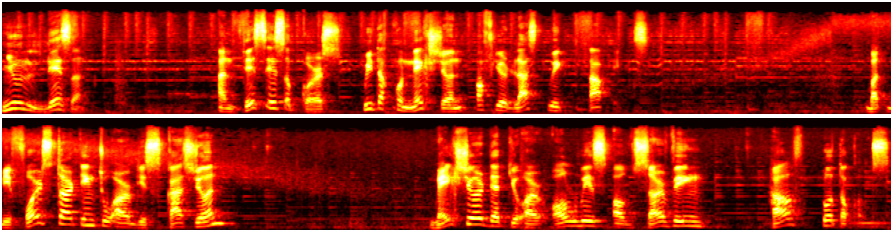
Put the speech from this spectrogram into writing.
new lesson. And this is of course with the connection of your last week topics. But before starting to our discussion, make sure that you are always observing health protocols.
